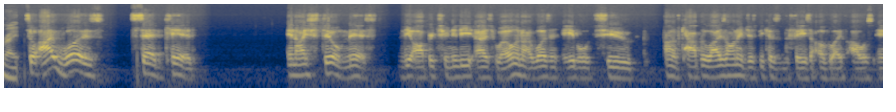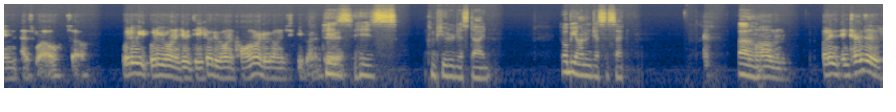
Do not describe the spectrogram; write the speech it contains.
Right. So I was said kid, and I still missed the opportunity as well, and I wasn't able to kind of capitalize on it just because of the phase of life I was in as well. So, what do we what do we want to do with Deco? Do we want to call him, or do we want to just keep running through His his computer just died. He'll be on in just a sec. Um, Um, but in, in terms of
